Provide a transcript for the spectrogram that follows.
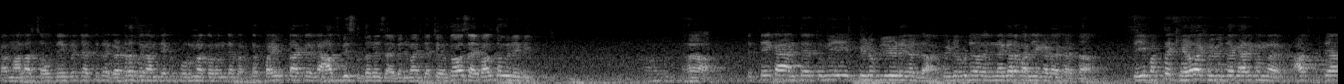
का मला चौदा एप्रिलच्या आधी तिथं गटरचं काम ते पूर्ण करून द्या फक्त पाईप टाकलेलं आज बी सुधोने साहेबांनी मला त्याच्यावर गाव साहेब आलतो नाही हा. तर ते काय म्हणते तुम्ही पीडब्ल्यूडी करता पीडब्ल्यू नगरपालिकेकडे करता. ते फक्त खेळवा खेळीचा कार्यक्रम आहे आज त्या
